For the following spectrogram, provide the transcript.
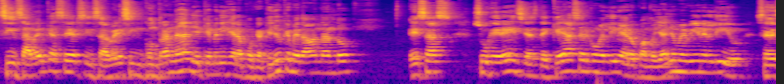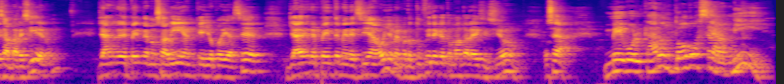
sin saber qué hacer, sin saber, sin encontrar nadie que me dijera, porque aquellos que me daban dando esas sugerencias de qué hacer con el dinero cuando ya yo me vi en el lío, se desaparecieron. Ya de repente no sabían qué yo podía hacer. Ya de repente me decían, óyeme, pero tú fuiste que tomaste la decisión. O sea, me volcaron todo hacia mí.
